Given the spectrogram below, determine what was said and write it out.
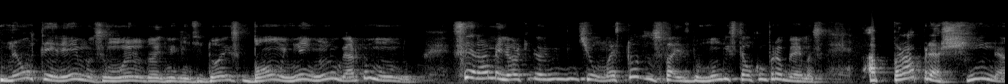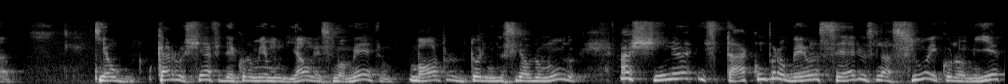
não teremos um ano 2022 bom em nenhum lugar do mundo. Será melhor que 2021, mas todos os países do mundo estão com problemas. A própria China que é o carro-chefe da economia mundial nesse momento, maior produtor industrial do mundo, a China está com problemas sérios na sua economia,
